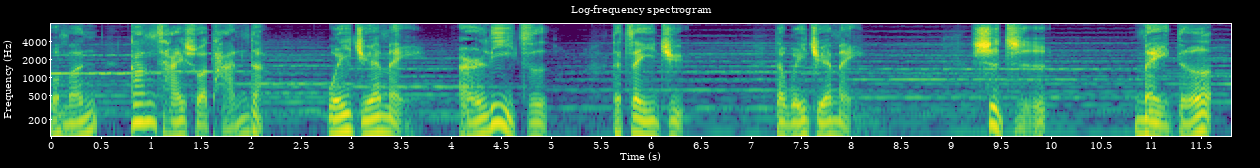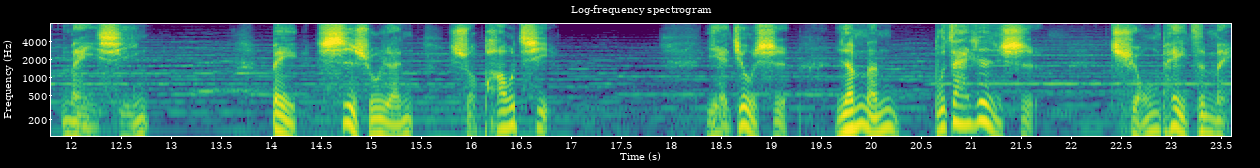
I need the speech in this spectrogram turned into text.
我们刚才所谈的“惟觉美而立之”的这一句的“惟觉美”，是指美德美行被世俗人所抛弃，也就是人们不再认识琼佩之美，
